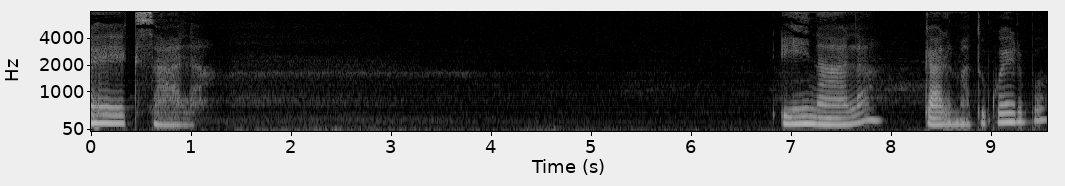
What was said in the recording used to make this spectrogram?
Exhala. Inhala, calma tu cuerpo.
